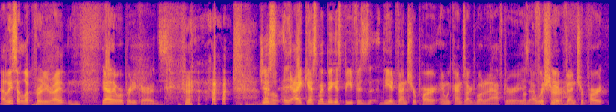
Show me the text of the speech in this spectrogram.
at least it looked pretty right yeah, they were pretty cards. Just, I guess my biggest beef is the adventure part, and we kind of talked about it after. Is uh, I wish sure. the adventure part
